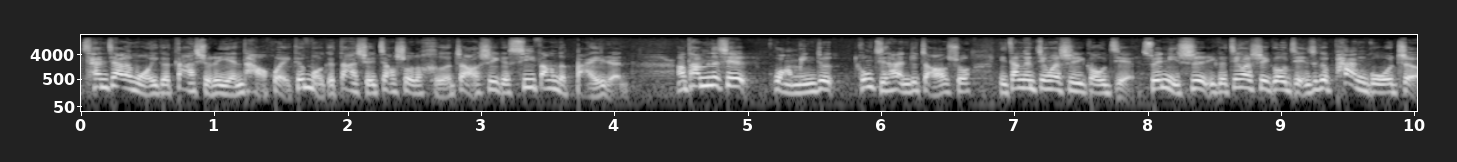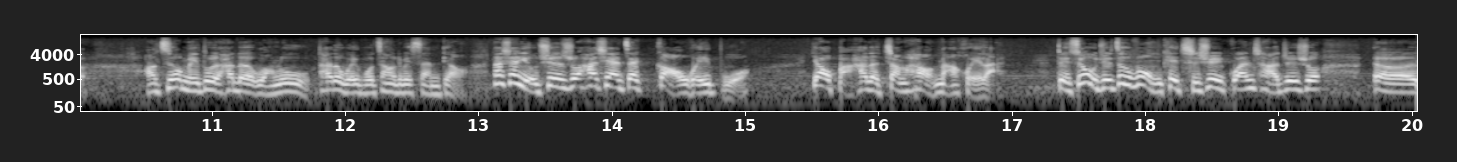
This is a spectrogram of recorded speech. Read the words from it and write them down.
参加了某一个大学的研讨会，跟某个大学教授的合照，是一个西方的白人。然后他们那些网民就攻击他，你就找到说你这样跟境外势力勾结，所以你是一个境外势力勾结，你是个叛国者。啊，之后没多久他的网络他的微博账号就被删掉。那现在有趣的是说，他现在在告微博，要把他的账号拿回来。对，所以我觉得这个部分我们可以持续观察，就是说，呃。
